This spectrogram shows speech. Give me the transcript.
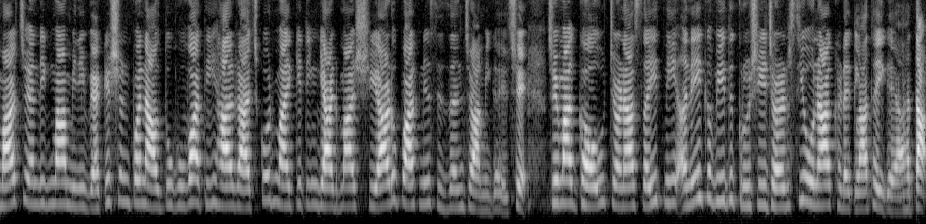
માર્ચ એન્ડિંગમાં મિની વેકેશન પણ આવતું હોવાથી હાલ રાજકોટ માર્કેટિંગ યાર્ડમાં શિયાળુ પાકની સિઝન જામી ગઈ છે. જેમાં ઘઉં, ચણા સહિતની અનેકવિધ કૃષિ જળસીઓના ખડકલા થઈ ગયા હતા.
